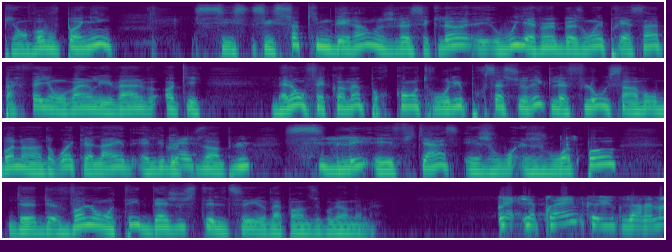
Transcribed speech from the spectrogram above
puis on va vous pogner c'est ça qui me dérange, là. C'est que là, oui, il y avait un besoin pressant, parfait, ils ont ouvert les valves, OK. Mais là, on fait comment pour contrôler, pour s'assurer que le flot s'en va au bon endroit, que l'aide, elle est de plus en plus ciblée et efficace? Et je vois, je vois pas de, de volonté d'ajuster le tir de la part du gouvernement. Mais le problème qu'a eu le gouvernement,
